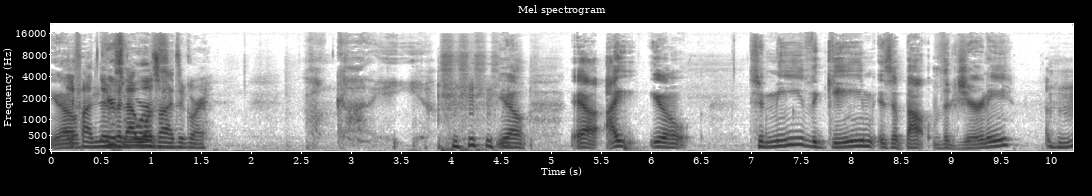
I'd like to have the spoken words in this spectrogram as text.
you know If I knew who that was, I'd agree. Oh, God, I hate you. you know, yeah, I, you know, to me, the game is about the journey. Mm-hmm.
